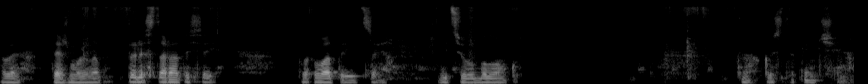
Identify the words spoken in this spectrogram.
але теж можна перестаратися і порвати і, це, і цю оболонку. Так, ось таким чином.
